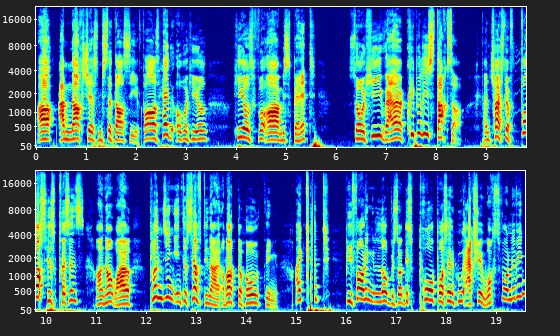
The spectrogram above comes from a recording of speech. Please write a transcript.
our obnoxious Mr. Darcy falls head over heel, heels for our Miss Bennet. So he rather creepily stalks her and tries to force his presence on her while plunging into self-denial about the whole thing. I can't be falling in love with this poor person who actually works for a living.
